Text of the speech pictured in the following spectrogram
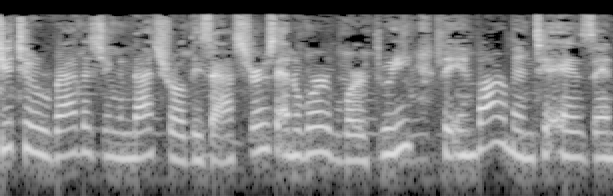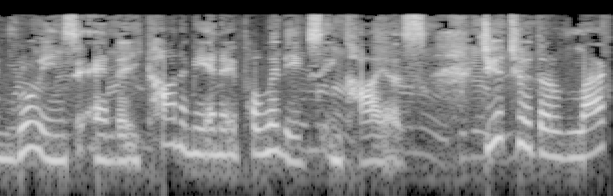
Due to ravaging natural disasters and World War III, the environment is in ruins and the economy and politics in chaos. Due to the lack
